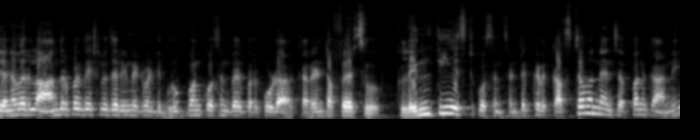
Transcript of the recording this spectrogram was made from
జనవరిలో ఆంధ్రప్రదేశ్లో జరిగినటువంటి గ్రూప్ వన్ క్వశ్చన్ పేపర్ కూడా కరెంట్ అఫైర్స్ లెంతీయెస్ట్ క్వశ్చన్స్ అంటే ఇక్కడ కష్టం అని నేను చెప్పను కానీ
